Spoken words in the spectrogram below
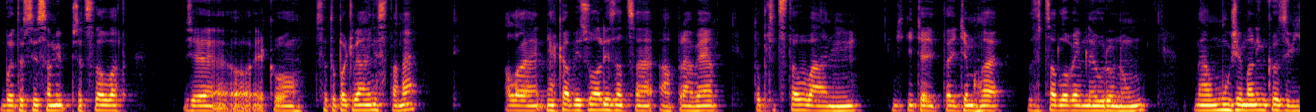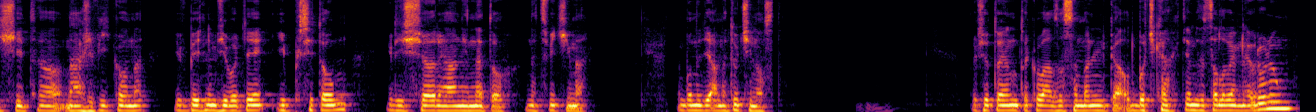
budete si sami představovat, že eh, jako se to pak reálně stane, ale nějaká vizualizace a právě to představování díky tady těmhle zrcadlovým neuronům nám může malinko zvýšit eh, náš výkon i v běžném životě, i při tom, když reálně neto necvičíme nebo neděláme tu činnost. Takže to je jen taková zase malinká odbočka k těm zrcadlovým neuronům.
